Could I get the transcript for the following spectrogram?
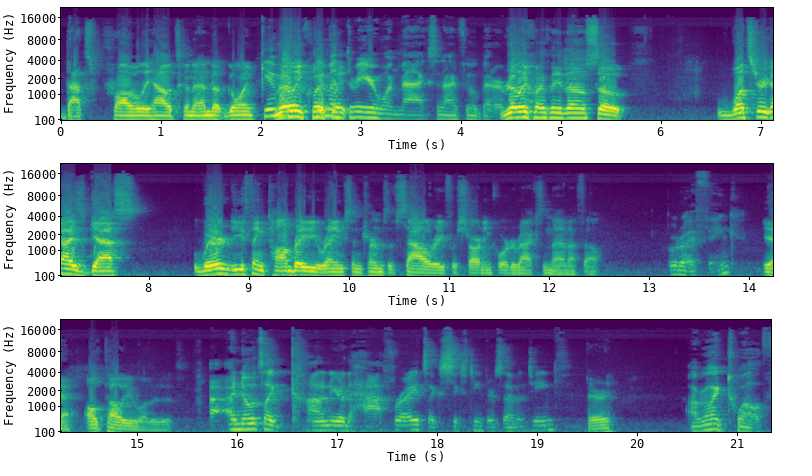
that's probably how it's going to end up going. give him, really give him a three-year one max, and I feel better. really that. quickly though. So, what's your guys' guess? Where do you think Tom Brady ranks in terms of salary for starting quarterbacks in the NFL? What do I think? Yeah, I'll tell you what it is. I I know it's like kind of near the half, right? It's like 16th or 17th. Perry, I'll go like 12th.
